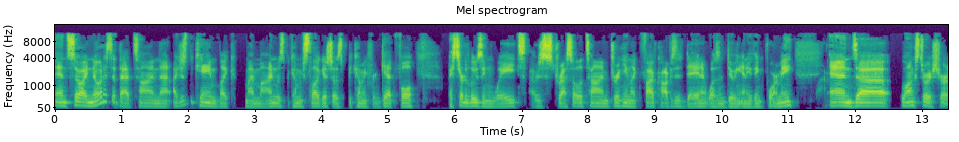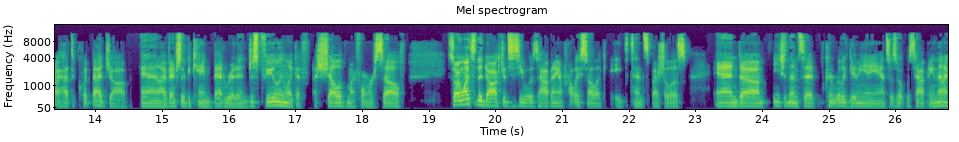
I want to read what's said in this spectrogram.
And so I noticed at that time that I just became like my mind was becoming sluggish. I was becoming forgetful. I started losing weight. I was stressed all the time, drinking like five coffees a day, and it wasn't doing anything for me. And uh, long story short, I had to quit that job, and I eventually became bedridden, just feeling like a, a, shell of my former self. So I went to the doctor to see what was happening. I probably saw like eight to ten specialists, and um, each of them said couldn't really give me any answers what was happening. And then I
